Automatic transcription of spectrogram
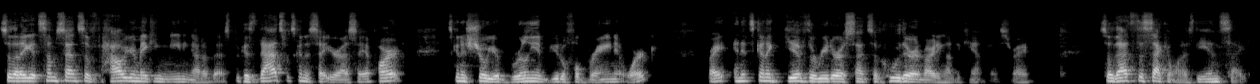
so that I get some sense of how you're making meaning out of this, because that's what's going to set your essay apart. It's going to show your brilliant, beautiful brain at work, right? And it's going to give the reader a sense of who they're inviting onto campus, right? So that's the second one is the insight.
